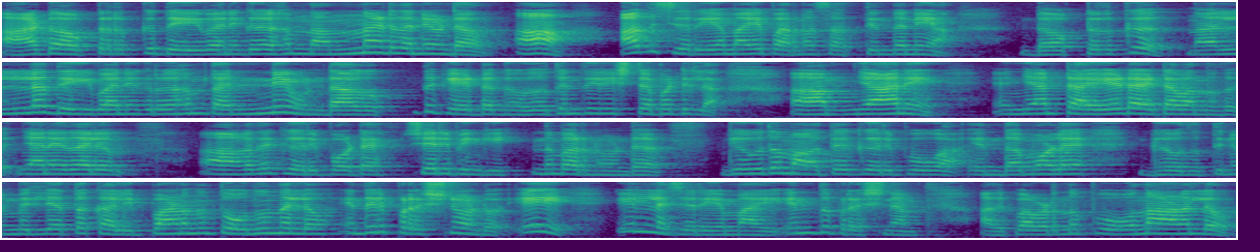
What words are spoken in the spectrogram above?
ആ ഡോക്ടർക്ക് ദൈവാനുഗ്രഹം നന്നായിട്ട് തന്നെ ഉണ്ടാവും. ആ അത് ചെറിയമായി പറഞ്ഞ സത്യം തന്നെയാ. ഡോക്ടർക്ക് നല്ല ദൈവാനുഗ്രഹം തന്നെ ഉണ്ടാകും. ഇത് കേട്ട ഗൗതത്തിന് തീരെ ഇഷ്ടപ്പെട്ടില്ല. ഞാനേ ഞാൻ ടയേർഡായിട്ടാണ് വന്നത്. ഞാൻ ഏതായാലും അകത്തെ കയറിപ്പോട്ടെ ശരി പിങ്കി. എന്ന് പറഞ്ഞുകൊണ്ട് ഗൗതം അകത്തെ കയറി പോവുക. എന്താ മോളെ? ഗൗതത്തിനും വലിയാത്ത കലിപ്പാണെന്ന് തോന്നുന്നല്ലോ. എന്തെങ്കിലും പ്രശ്നമുണ്ടോ? ഏയ് ഇല്ല ചെറിയമ്മായി. എന്ത് പ്രശ്നം? അതിപ്പോൾ അവിടെ നിന്ന് പോകുന്നതാണല്ലോ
